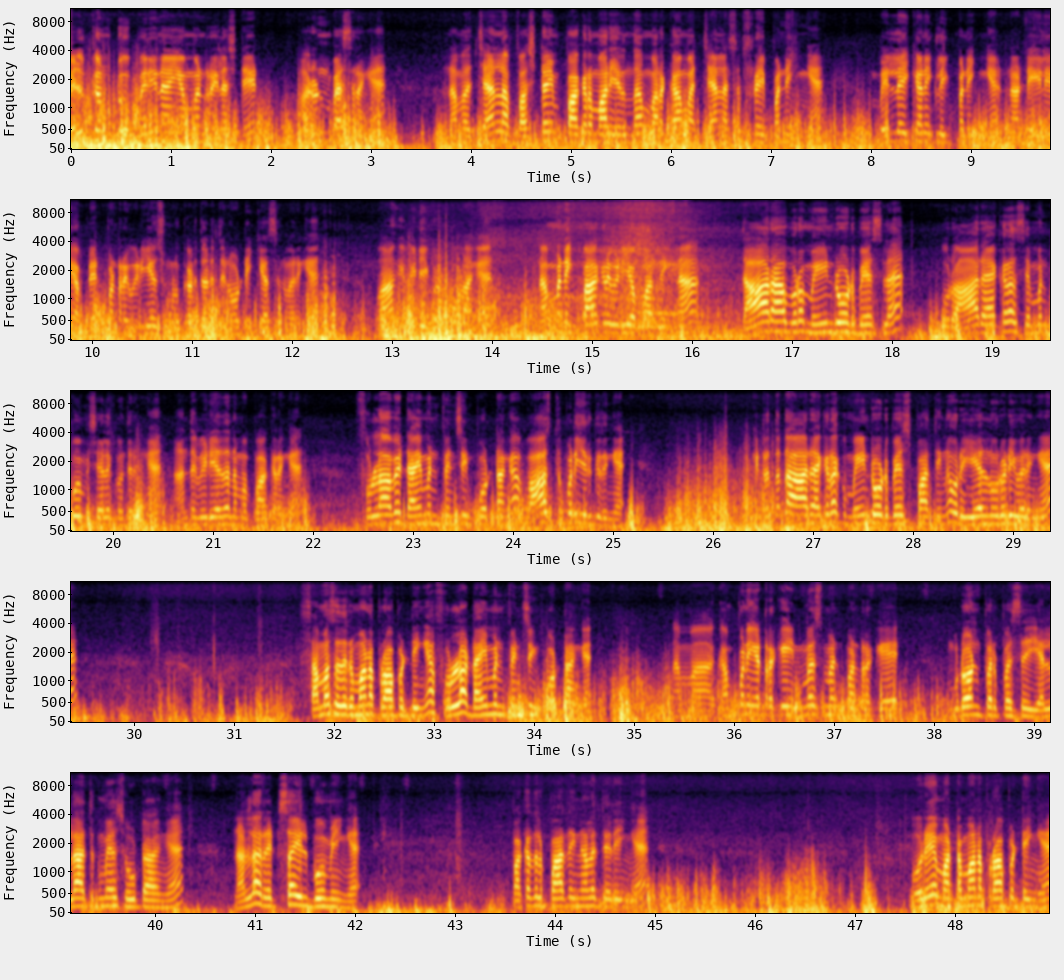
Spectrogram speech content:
Welcome to Periyanayamman real estate Arun பேசுகிறேங்க நம்ம சேனலை ஃபஸ்ட் டைம் பார்க்குற மாதிரி இருந்தால் மறக்காமல் சேனலை சப்ஸ்கிரைப் பண்ணிக்கங்க. பெல் ஐக்கானை கிளிக் பண்ணிக்கங்க. நான் டெய்லி அப்டேட் பண்ணுற வீடியோஸ் உங்களுக்கு அடுத்தடுத்து நோட்டிஃபிகேஷன் வருங்க. வாங்க வீடியோக்குள்ளே போனாங்க நம்ம இன்னைக்கு பார்க்குற வீடியோ பார்த்தீங்கன்னா தாராபுரம் மெயின் ரோடு பேஸில் ஒரு ஆறு ஏக்கரா செம்மன் பூமி சேலுக்கு வந்துருங்க அந்த வீடியோ தான் நம்ம பார்க்குறோங்க. ஃபுல்லாகவே டைமண்ட் ஃபென்சிங் போட்டாங்க. வாஸ்துப்படி இருக்குதுங்க. கிட்டத்தட்ட ஆறு ஏக்கராக்கு மெயின் ரோடு பேஸ் பார்த்தீங்கன்னா ஒரு ஏழ்நூறு அடி வருங்க. சமசதுரமான ப்ராப்பர்ட்டிங்க ஃபுல்லாக டைமண்ட் ஃபென்சிங் போட்டாங்க. நம்ம கம்பெனி கட்டுறக்கு இன்வெஸ்ட்மெண்ட் பண்ணுறக்கு குடோன் பர்பஸ் எல்லாத்துக்குமே சூட் ஆகுங்க. நல்லா ரெட் சாயில் பூமிங்க. பக்கத்தில் பார்த்தீங்கனாலே தெரியுங்க. ஒரே மட்டமான ப்ராப்பர்ட்டிங்க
